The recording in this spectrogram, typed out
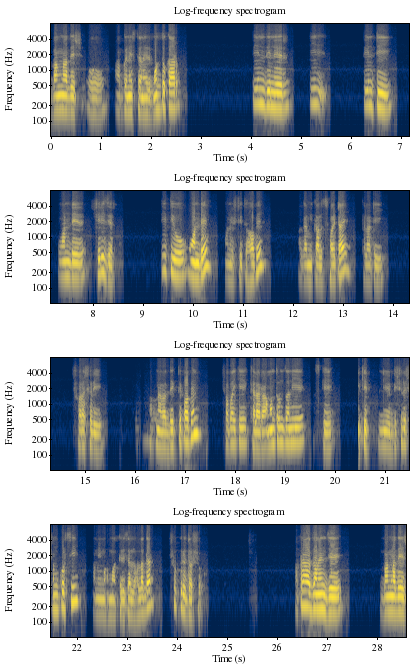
বাংলাদেশ ও আফগানিস্তানের মধ্যকার তিন দিনের তিনটি ওয়ানডে সিরিজের তৃতীয় ওয়ানডে অনুষ্ঠিত হবে। আগামীকাল ছয়টায় খেলাটি সরাসরি আপনারা দেখতে পাবেন। সবাইকে খেলার আমন্ত্রণ জানিয়ে আজকে ক্রিকেট নিয়ে বিশ্লেষণ করছি। আমি মোহাম্মদ রেজাল হলাদার। সুপ্রিয় দর্শক, আপনারা জানেন যে বাংলাদেশ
